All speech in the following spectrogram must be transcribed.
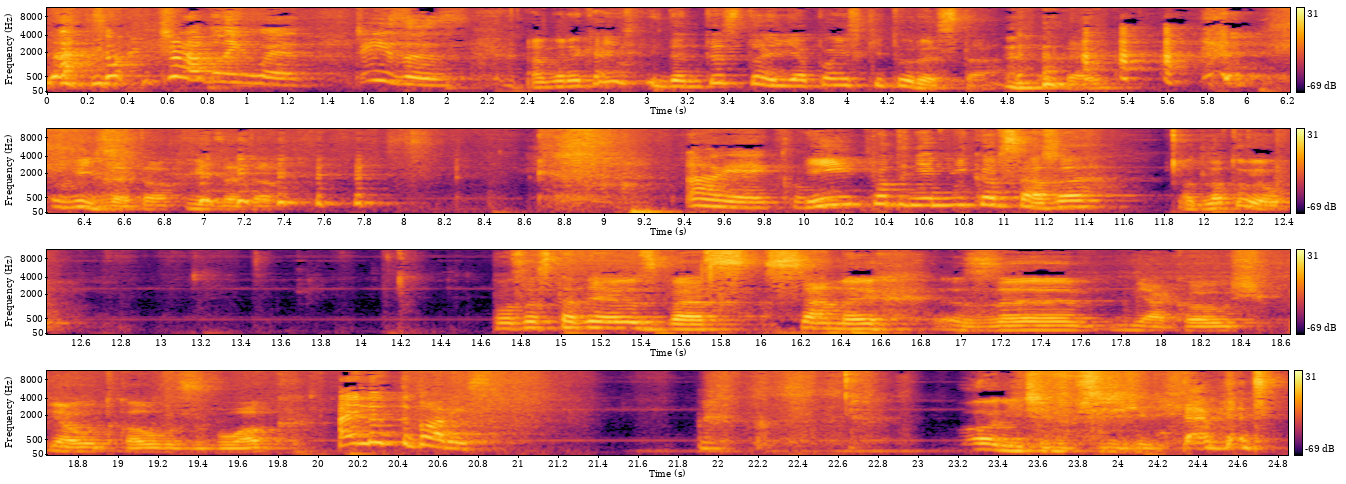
That's what I'm traveling with. Jesus. Amerykański dentysta i japoński turysta. Okay. Widzę to, widzę to. Ojejku. I podniemni korsarze odlatują. Pozostawiając was samych z jakąś piątką zwłok. I loot the bodies. Oni cię wyprzedzili. Damn it.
